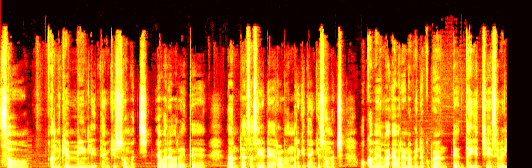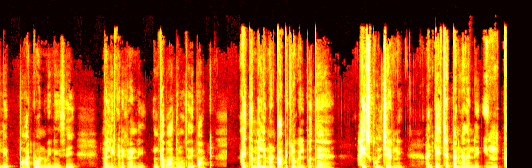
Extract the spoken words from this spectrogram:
సో అందుకే mainly thank you so much ఎవరెవరైతే దాంతో అసోసియేట్ అయ్యారో వాళ్ళందరికీ థ్యాంక్ యూ సో మచ్ ఒకవేళ ఎవరైనా వినకపోయి ఉంటే దయచేసి వెళ్ళి పార్ట్ వన్ వినేసి మళ్ళీ ఇక్కడికి రండి. ఇంకా బాధ్యమవుతుంది పార్ట్ అయితే మళ్ళీ మన టాపిక్లోకి వెళ్ళిపోతే హై స్కూల్ జర్నీ అంటే చెప్పాను కదండి ఇంత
